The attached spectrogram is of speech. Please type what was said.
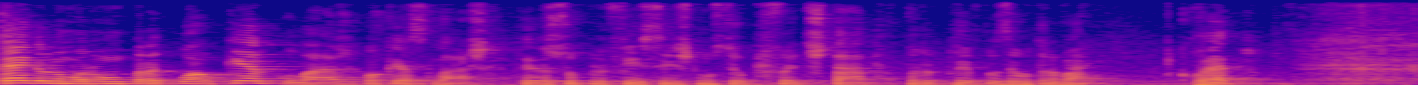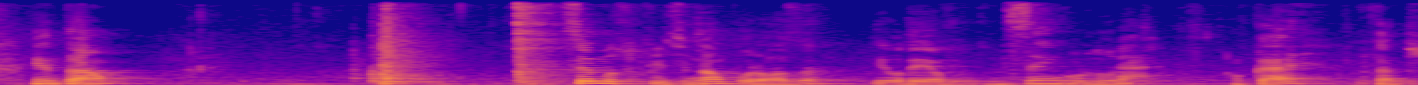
Regra número 1 um para qualquer colagem, qualquer selagem. Ter as superfícies no seu perfeito estado para poder fazer o trabalho. Correto? Então, sendo uma superfície não porosa, eu devo desengordurar. Ok? Portanto,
